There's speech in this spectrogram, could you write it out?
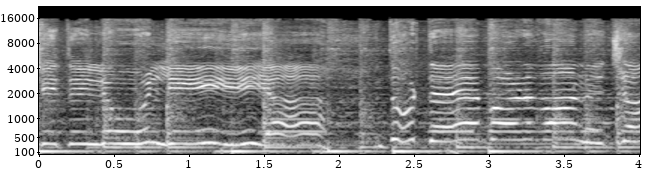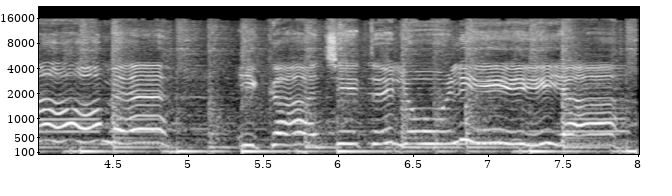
qitë lulia Dur të e bërë dhanë qame I ka qitë lulia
